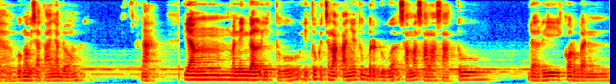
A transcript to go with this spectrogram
ya gue nggak bisa tanya dong. Nah yang meninggal itu itu kecelakaannya itu berdua sama salah satu dari korban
